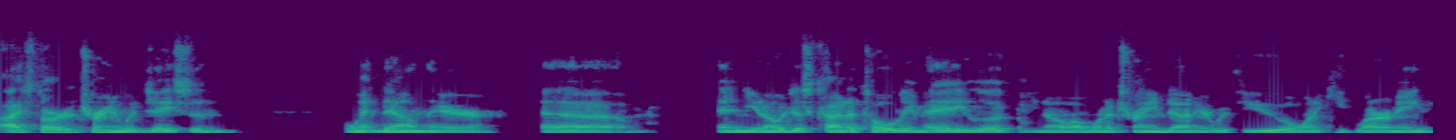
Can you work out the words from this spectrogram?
I started training with Jason. Went down there, um, and you know, just kind of told him, "Hey, look, you know, I want to train down here with you. I want to keep learning.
